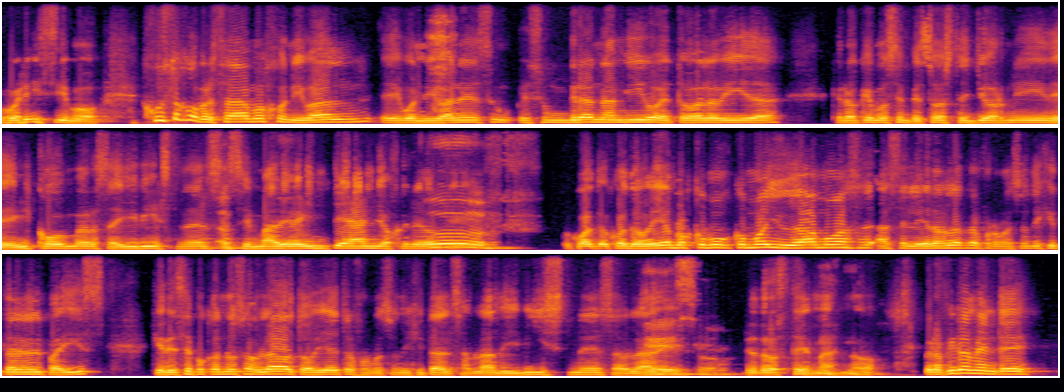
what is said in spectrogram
Buenísimo. Justo conversábamos con Iván. Eh, bueno, Iván es un, es un gran amigo de toda la vida. Creo que hemos empezado este journey de e-commerce, e-business, hace más de 20 años, creo. Que cuando, cuando veíamos cómo, cómo ayudamos a acelerar la transformación digital en el país, que en esa época no se hablaba todavía de transformación digital, se hablaba de business, se hablaba de, de, otros temas, ¿no? Pero finalmente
